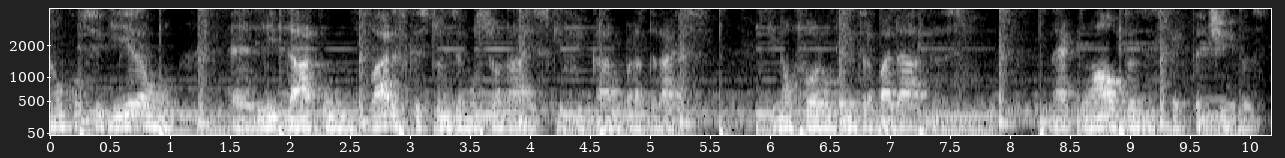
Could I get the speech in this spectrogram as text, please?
não conseguiram é, lidar com várias questões emocionais que ficaram para trás, que não foram bem trabalhadas, né, com altas expectativas.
